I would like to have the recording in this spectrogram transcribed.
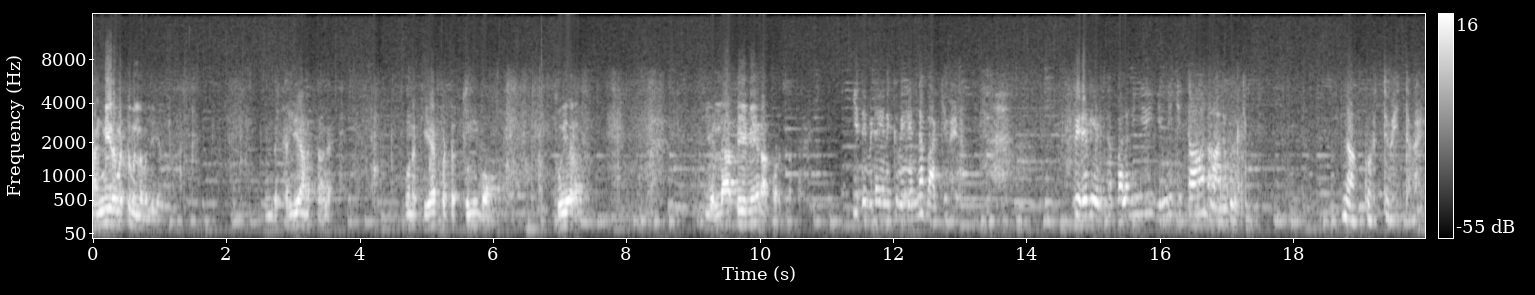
கண்ணீரை மட்டும் இல்ல மல்லிகா. இந்த கல்யாணத்தால உனக்கு ஏற்பட்ட துன்பம் துயரம் எல்லாத்தையுமே நான் குறைச்சிருப்பேன் இதை விட எனக்கு வேற என்ன பாக்கியம் வேணும்? பிறவி எடுத்த பலனையே இன்னைக்குத்தான் நான் அனுபவிக்கும் நான் கொடுத்து வைத்தவள்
